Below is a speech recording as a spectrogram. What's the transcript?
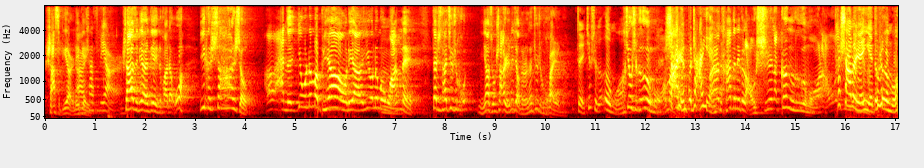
杀死比尔那啊，电影，杀死比尔，杀死比尔电影的话呢，哇，一个杀手啊，那又那么漂亮，又那么完美，但是他就是坏。你要从杀人的角度说，他就是个坏人呢，对，就是个恶魔，就是个恶魔嘛。杀人不眨眼。而他的那个老师那更恶魔了，他杀的人也都是恶魔，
